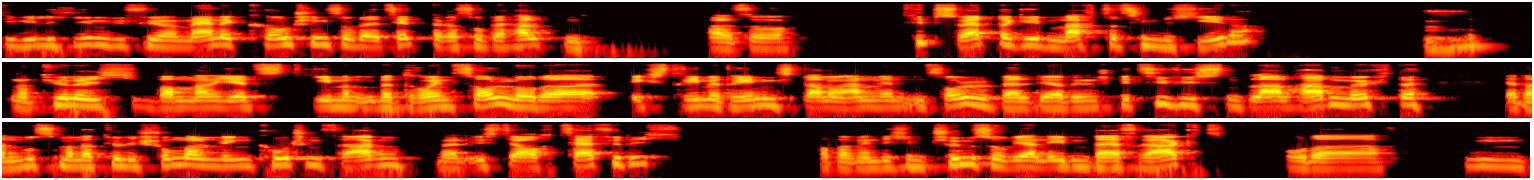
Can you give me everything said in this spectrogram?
die will ich irgendwie für meine Coachings oder etc. so behalten. Also Tipps weitergeben macht so ziemlich jeder. Mhm. Natürlich, wenn man jetzt jemanden betreuen soll oder extreme Trainingsplanung anwenden soll, weil der den spezifischsten Plan haben möchte, ja, dann muss man natürlich schon mal wegen Coaching fragen, weil ist ja auch Zeit für dich. Aber wenn dich im Gym so wer nebenbei fragt oder einen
